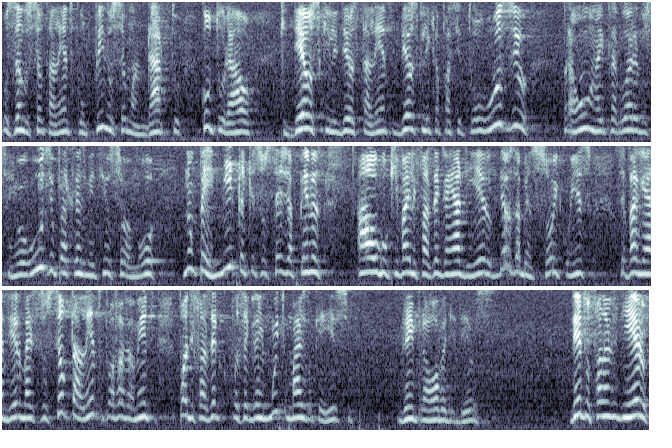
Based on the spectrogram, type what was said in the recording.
usando o seu talento, cumprindo o seu mandato cultural, que Deus que lhe deu esse talento, Deus que lhe capacitou, use-o para a honra e para a glória do Senhor, use-o para transmitir o seu amor. Não permita que isso seja apenas algo que vai lhe fazer ganhar dinheiro. Deus abençoe com isso. Você vai ganhar dinheiro, mas o seu talento provavelmente pode fazer com que você ganhe muito mais do que isso. Ganhe para a obra de Deus. Dentro, falando de dinheiro,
